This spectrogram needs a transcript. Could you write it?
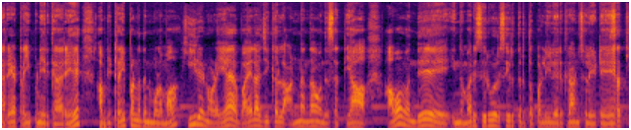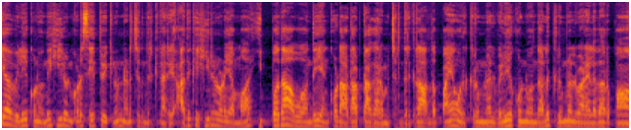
நிறையா ட்ரை பண்ணியிருக்காரு அப்படி ட்ரை பண்ணதன் மூலமாக ஹீரோனுடைய பயாலஜிக்கல் அண்ணன் தான் வந்து சத்யா. அவன் வந்து இந்த மாதிரி சிறுவர் சீர்திருத்த பள்ளியில் இருக்கிறான்னு சொல்லிட்டு சத்யா வெளியே கொண்டு வந்து ஹீரோன் கூட சேர்த்து வைக்கணும்னு நினச்சிருந்திருக்காரு அதுக்கு ஹீரோனுடைய அம்மா இப்போ தான் அவள் வந்து என் கூட அடாப்ட் ஆக ஆரம்பிச்சிருந்திருக்கிறா. அந்த பையன் ஒரு கிரிமினல் வெளியே கொண்டு வந்தாலும் கிரிமினல் வேலையில் தான் இருப்பான்.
